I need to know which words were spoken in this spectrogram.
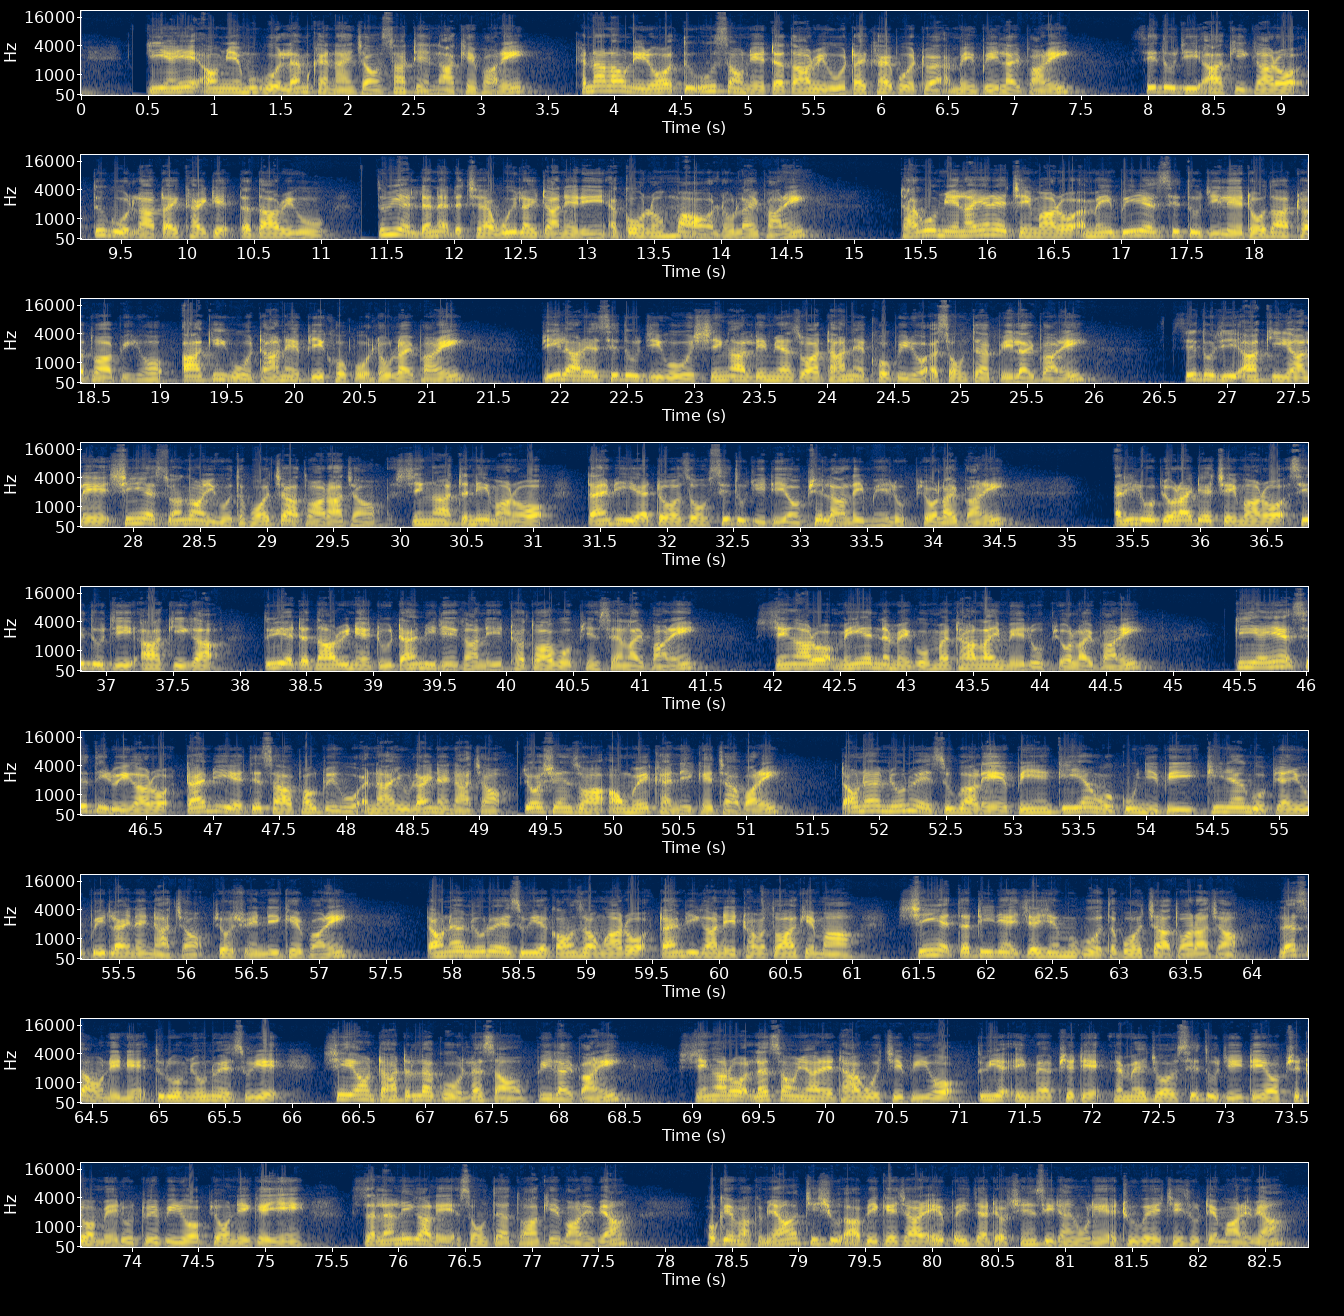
ကီယန်ရဲ့အောင်မြင်မှုကိုလက်မခံနိုင်ကြောင်းစတင်လာခဲ့ပါတယ်။ ခဏလောက်နေတော့သူဦးဆောင်တဲ့တပ်သားတွေကိုတိုက်ခိုက်ဖို့အတွက်အမိန့်ပေးလိုက်ပါတယ်။စေသူကြီးအာကီကတော့သူ့ကိုလာတိုက်ခိုက်တဲ့တပ်သားတွေကိုသူ့ရဲ့လက်နက်တစ်ချက်ဝေးလိုက်တာနဲ့တင်အကုန်လုံးမှောက်အောင်လုပ်လိုက်ပါတယ်။ဒါကိုမြင်လိုက်ရတဲ့ချိန်မှာတော့အမိန်ပေးတဲ့စစ်သူကြီးလည်းဒေါသထွက်သွားပြီးတော့အာကီကိုဓာတ်နဲ့ပြေးခုတ်ဖို့လုပ်လိုက်ပါတယ်။ပြေးလာတဲ့စစ်သူကြီးကိုရှင်းကလင်းမြန်စွာဓာတ်နဲ့ခုတ်ပြီးတော့အဆုံးသတ်ပေးလိုက်ပါတယ်။စစ်သူကြီးအာကီကလည်းရှင်းရဲ့စွမ်းဆောင်ရည်ကိုသဘောကျသွားတာကြောင့်ရှင်းကတနေ့မှာတော့ တိုင်းပြည်ရဲ့အတော်ဆုံးစစ်သူကြီးတယောက်ဖြစ်လာလိမ့်မယ်လို့ပြောလိုက်ပါတယ်။အဲဒီလိုပြောလိုက်တဲ့ချိန်မှာတော့စစ်သူကြီးအာကီကသူ့ရဲ့တပ်သားတွေနဲ့အတူတိုင်းပြည်တွေကနေထွက်သွားဖို့ပြင်ဆင်လိုက်ပါတယ်။ရှင်ကတော့မင်းရဲ့နာမည်ကိုမှတ်ထားလိုက်မယ်လို့ပြောလိုက်ပါတယ်။ KN ရဲ့စစ်တီတွေကတော့တိုင်းပြည်ရဲ့တစ္ဆာဖောက်တွေကိုအနာယူလိုက်နိုင်တာကြောင့်ပျော်ရွှင်စွာအောင်ပွဲခံနေခဲ့ကြပါတယ်။တောင်တန်းမျိုးနွယ်စုကလည်းဘရင် KN ကိုကူညီပြီးထီးနှန်းကိုပြန်ယူပေးလိုက်နိုင်တာကြောင့်ပျော်ရွှင်နေခဲ့ပါတယ်။တောင်တန်းမျိုးနွယ်စုရဲ့ခေါင်းဆောင်ကတော့တိုင်းပြည်ကနေထွက်မသွားခင်မှာ ရှင်းရဲ့တတိနဲ့ရရင်မှုကိုသဘောကျသွားတာကြောင့်လက်ဆောင်အနေနဲ့သူတို့မျိုးနွယ်စုရဲ့ရှေးအောင်ဓာတ်တစ်လက်ကိုလက်ဆောင်ပေးလိုက်ပါတယ်။ရှင်ကတော့လက်ဆောင်ရတဲ့ဓာတ်ကိုကြည့်ပြီးတော့သူ့ရဲ့အိမ်မက်ဖြစ်တဲ့နမဲကျော်စစ်သူကြီးတယောက်ဖြစ်တော့မယ်လို့တွေးပြီးတော့ပြောနေကြရင်ဇလန်းလေးကလည်းအဆုံးသတ်သွားခဲ့ပါတယ်ဗျာ။ဟုတ်ကဲ့ပါခင်ဗျာကြည့်ရှုအားပေးခဲ့ကြတဲ့ပရိသတ်တော်ချင်းစီတိုင်းကိုလည်းအထူးပဲကျေးဇူးတင်ပါတယ်ဗျာ။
